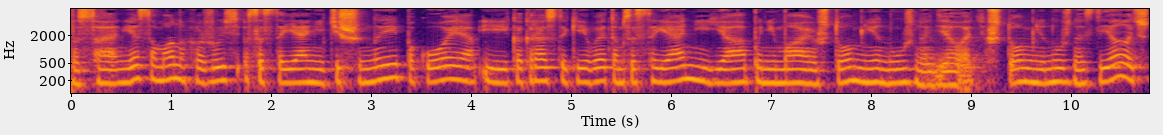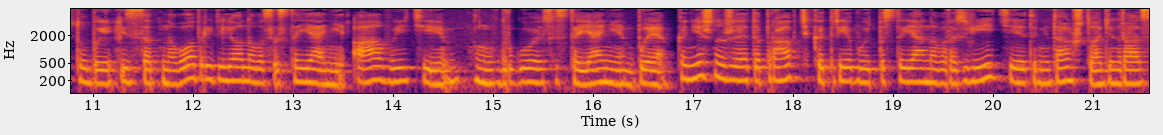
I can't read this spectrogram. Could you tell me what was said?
Расаян. Я сама нахожусь в состоянии тишины, покоя. И как раз-таки в этом состоянии я понимаю, что мне нужно делать, что мне нужно сделать, чтобы из одного определенного состояния А выйти в другое состояние Б. Конечно же, эта практика требует постоянного развития. Это не так, что один раз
